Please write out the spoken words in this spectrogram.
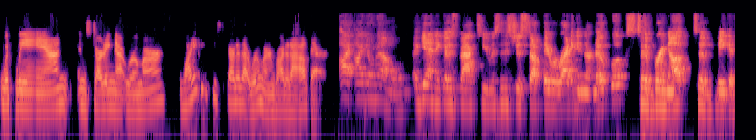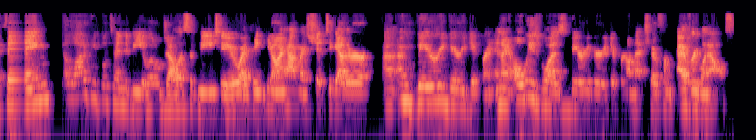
with LeeAnne and starting that rumor. Why do you think you started that rumor and brought it out there? I, I don't know. Again, it goes back to is this just stuff they were writing in their notebooks to bring up to make a thing? A lot of people tend to be a little jealous of me too. I think, you know, I have my shit together. I'm very, very different. And I always was very, very different on that show from everyone else.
